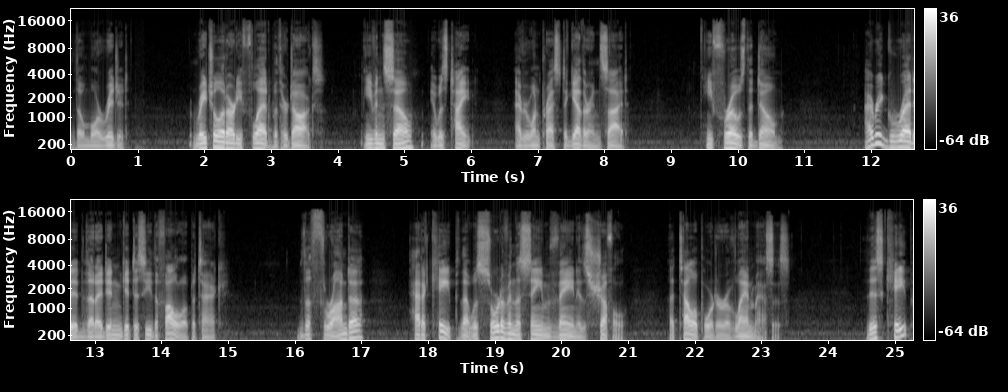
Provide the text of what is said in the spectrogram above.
though more rigid. Rachel had already fled with her dogs. Even so, it was tight, everyone pressed together inside. He froze the dome. I regretted that I didn't get to see the follow up attack. The Thanda had a cape that was sort of in the same vein as Shuffle, a teleporter of landmasses. This cape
